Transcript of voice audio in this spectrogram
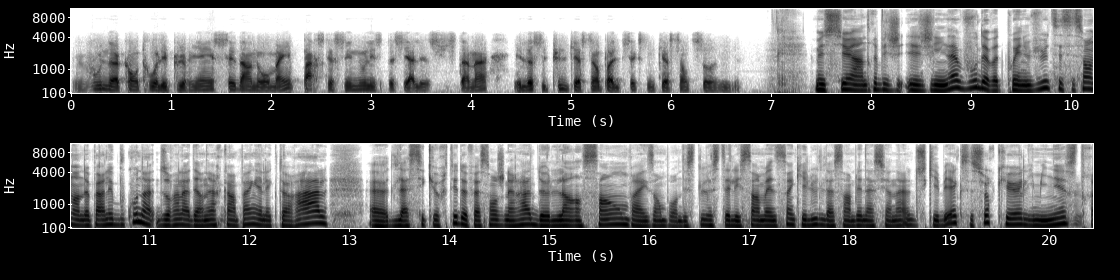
vous ne contrôlez plus rien, c'est dans nos mains parce que c'est nous les spécialistes, justement. Et là, c'est plus une question politique, c'est une question de survie. Monsieur André Gélina, vous, de votre point de vue, c'est ça, on en a parlé beaucoup durant la dernière campagne électorale, euh, de la sécurité de façon générale de l'ensemble. Par exemple, là, c'était les 125 élus de l'Assemblée nationale du Québec. C'est sûr que les ministres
